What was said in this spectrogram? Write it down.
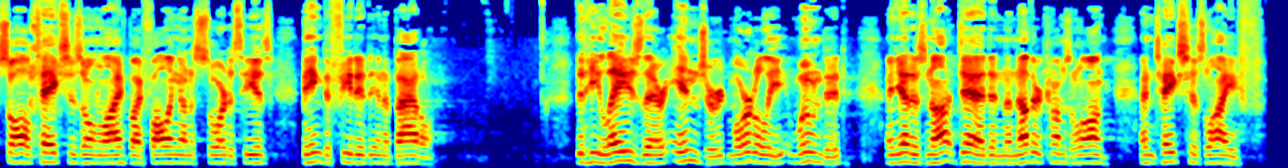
Saul takes his own life by falling on a sword as he is being defeated in a battle, that he lays there injured, mortally wounded, and yet is not dead, and another comes along and takes his life.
